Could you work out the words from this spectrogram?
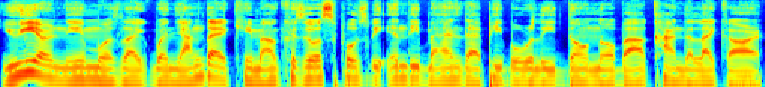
Yunier Nim was like when Yangdae came out because it was supposed to be indie bands that people really don't know about, kind of like our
